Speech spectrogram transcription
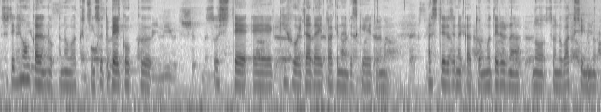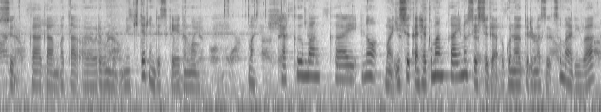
そして日本からのあのワクチン、そして米国、そして、えー、寄付をいただいたわけなんですけれども、アステルゼネカとモデルナのそのワクチンの出荷がまた我々に来てるんですけれども、まあ、100万回の、まあ、1週間100万回の接種が行われております。つまりは、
